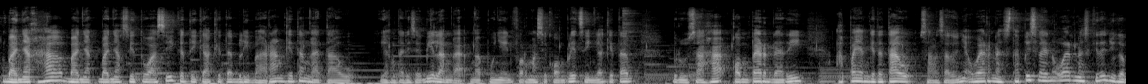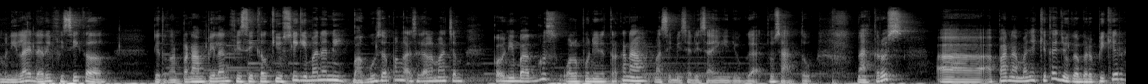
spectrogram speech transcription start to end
banyak hal banyak banyak situasi ketika kita beli barang kita nggak tahu yang tadi saya bilang nggak nggak punya informasi komplit sehingga kita berusaha compare dari apa yang kita tahu. Salah satunya awareness. Tapi selain awareness kita juga menilai dari physical. Gitu kan penampilan physical cues-nya gimana nih? Bagus apa nggak segala macam. Kalau ini bagus walaupun ini terkenal masih bisa disaingi juga. Itu satu. Nah terus uh, apa namanya kita juga berpikir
